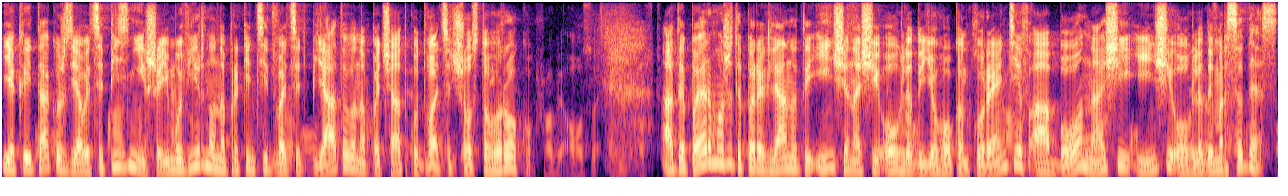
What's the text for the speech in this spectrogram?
який також з'явиться пізніше, ймовірно, наприкінці 25-го, на початку 26-го року. А тепер можете переглянути інші наші огляди його конкурентів або наші інші огляди Mercedes.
